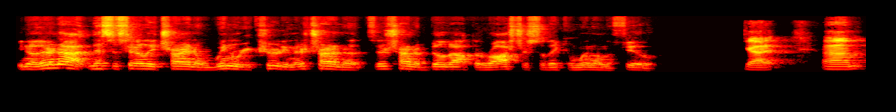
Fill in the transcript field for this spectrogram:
you know they're not necessarily trying to win recruiting. They're trying to they're trying to build out the roster so they can win on the field. Got it. Um,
